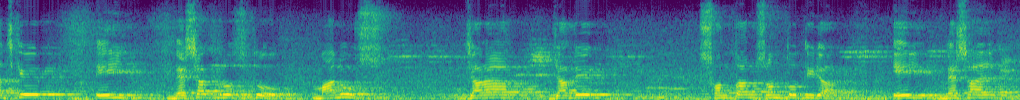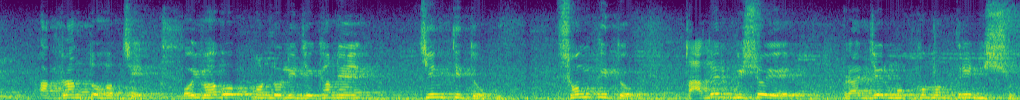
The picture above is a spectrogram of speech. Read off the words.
আজকে এই নেশাগ্রস্ত মানুষ যারা, যাদের সন্তান সন্ততিরা এই নেশায় আক্রান্ত হচ্ছে, অভিভাবক মণ্ডলী যেখানে চিন্তিত, শঙ্কিত, তাদের বিষয়ে রাজ্যের মুখ্যমন্ত্রী নিশ্চুপ।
